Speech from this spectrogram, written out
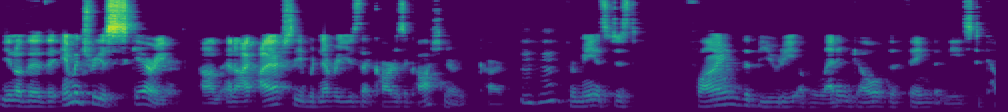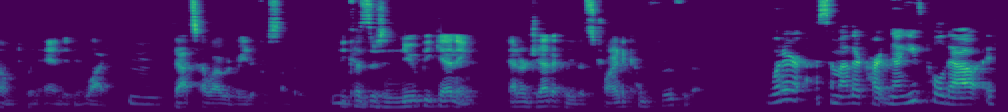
you know the the imagery is scary, um, and I, I actually would never use that card as a cautionary card. Mm-hmm. For me, it's just find the beauty of letting go of the thing that needs to come to an end in your life. Mm. That's how I would read it for somebody because there's a new beginning energetically that's trying to come through for them. What are some other cards? Now you've pulled out. If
